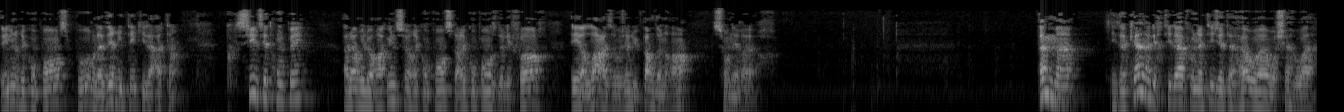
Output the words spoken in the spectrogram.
et une récompense pour la vérité qu'il a atteint. S'il s'est trompé, alors il aura une seule récompense, la récompense de l'effort, et Allah Azzawajal lui pardonnera son erreur. أما إذا كان الاختلاف نتيجة هوى وشهوة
